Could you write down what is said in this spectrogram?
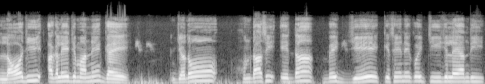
ਲਓ ਜੀ, ਅਗਲੇ ਜ਼ਮਾਨੇ ਗਏ। ਜਦੋਂ ਹੁੰਦਾ ਸੀ ਇਦਾਂ ਵੀ ਜੇ ਕਿਸੇ ਨੇ ਕੋਈ ਚੀਜ਼ ਲੈ ਆਂਦੀ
